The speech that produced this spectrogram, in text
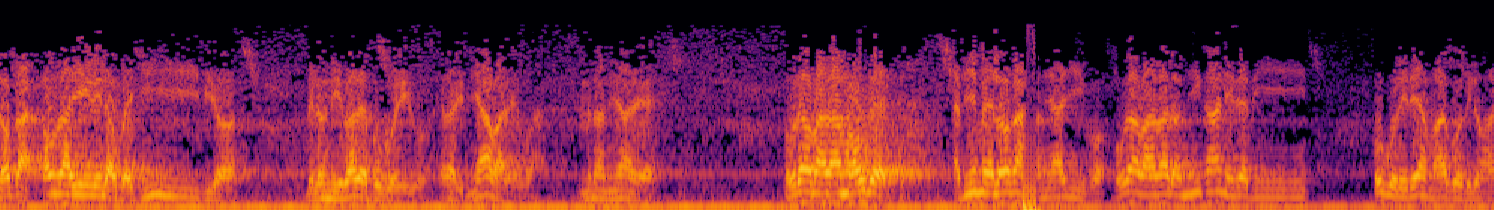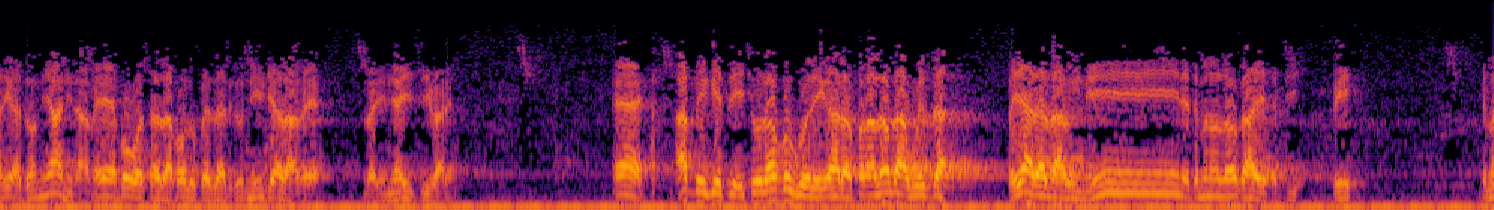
လောကကောင်းစားရေးလေးတော့ပဲကြည့်ပြီးတော့ဒီလိုနေသွားတဲ့ပုဂ္ဂိုလ်တွေကိုအဲ့ဒါကြီးများပါတယ်ကွာအမှန်တရားများတယ်ဘုရားဘာသာမဟုတ်တဲ့အပြင်မဲ့လောကအများကြီးပေါ့ဘုရားဘာသာတော့မြင်ခါနေတဲ့ဒီပုဂ္ဂိုလ်တွေထဲမှာကိုဒီလိုဟာတွေအတော်များနေတာပဲပုဗ္ဗဆာသာပေါ့လို့ပဲသာဒီလိုနေကြတာပဲဒါကြီးအများကြီးရှိပါတယ် အဲအပိကိစေအချို့သောပုဂ္ဂိုလ်တွေကတော့ပရလောကဝိဇ္ဇဘယရတဝိနေတဲ့ဓမ္မလောကရဲ့အပြည့်ပေးဓမ္မ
